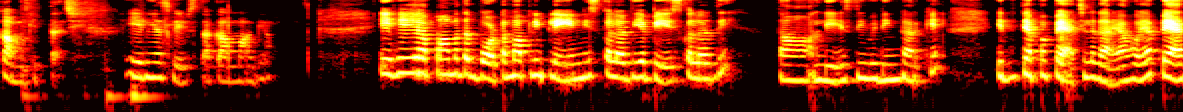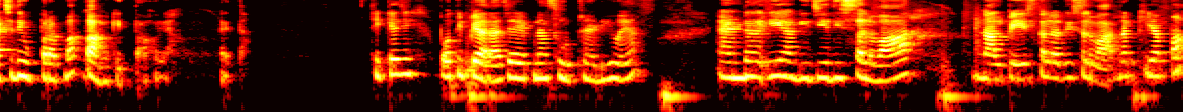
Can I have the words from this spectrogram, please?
ਕੰਮ ਕੀਤਾ ਜੀ। ਇਹਦੀਆਂ ਸਲੀਵਸ ਦਾ ਕੰਮ ਆ ਗਿਆ। ਇਹ ਆਪਾਂ ਮਤਲਬ ਬਾਟਮ ਆਪਣੀ ਪਲੇਨ ਇਸ ਕਲਰ ਦੀ ਹੈ ਬੇਸ ਕਲਰ ਦੀ, ਤਾਂ ਲੇਸ ਦੀ ਵਿਡਿੰਗ ਕਰਕੇ ਇਹਦੇ ਤੇ ਆਪਾਂ ਪੈਚ ਲਗਾਇਆ ਹੋਇਆ ਪੈਚ ਦੇ ਉੱਪਰ ਆਪਾਂ ਕੰਮ ਕੀਤਾ ਹੋਇਆ, ਇਦਾਂ। ਠੀਕ ਹੈ ਜੀ, ਬਹੁਤ ਹੀ ਪਿਆਰਾ ਜਿਹਾ ਆਪਣਾ ਸੂਟ ਰੈਡੀ ਹੋਇਆ। ਐਂਡ ਇਹ ਆ ਗਈ ਜੀ ਇਹਦੀ ਸਲਵਾਰ, ਨਾਲ ਪੇਸ ਕਲਰ ਦੀ ਸਲਵਾਰ ਰੱਖੀ ਆਪਾਂ,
